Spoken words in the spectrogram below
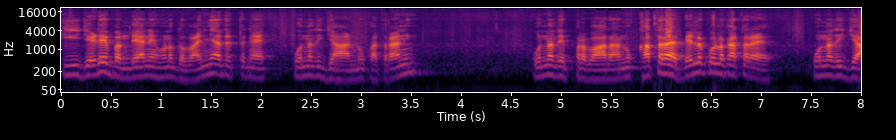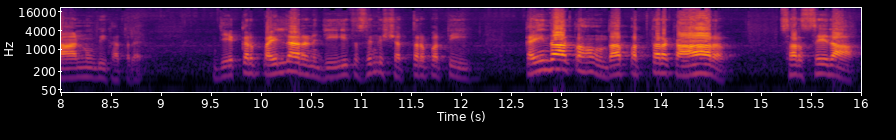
ਕਿ ਜਿਹੜੇ ਬੰਦਿਆਂ ਨੇ ਹੁਣ ਗਵਾਹੀਆਂ ਦਿੱਤੀਆਂ ਉਹਨਾਂ ਦੀ ਜਾਨ ਨੂੰ ਖਤਰਾ ਨਹੀਂ? ਉਹਨਾਂ ਦੇ ਪਰਿਵਾਰਾਂ ਨੂੰ ਖਤਰਾ ਹੈ, ਬਿਲਕੁਲ ਖਤਰਾ ਹੈ, ਉਹਨਾਂ ਦੀ ਜਾਨ ਨੂੰ ਵੀ ਖਤਰਾ ਹੈ। ਜੇਕਰ ਪਹਿਲਾ ਰਣਜੀਤ ਸਿੰਘ ਛਤਰਪਤੀ ਕਹਿੰਦਾ ਕਹਾਉਂਦਾ ਪੱਤਰਕਾਰ ਸਰਸੇ ਦਾ,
